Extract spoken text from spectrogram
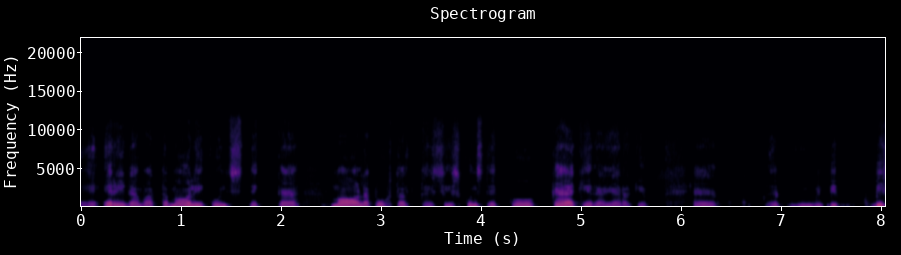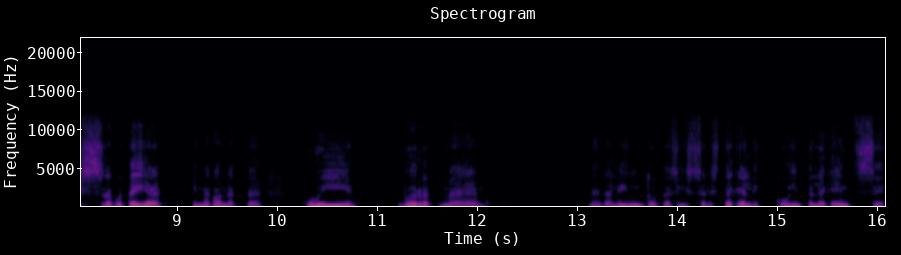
e-, erinevate maalikunstnike maale puhtalt siis kunstniku käekirja järgi. et mis nagu teie hinnang on, et kuivõrd me nende lindude siis sellist tegelikku intelligentsi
